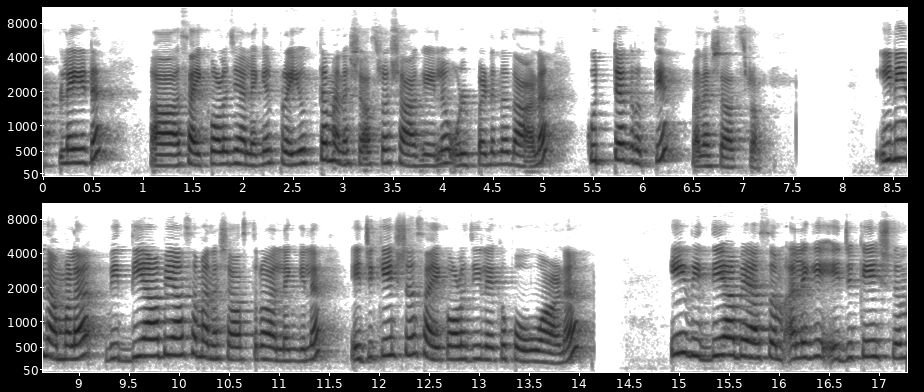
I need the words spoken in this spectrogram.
അപ്ലൈഡ് സൈക്കോളജി അല്ലെങ്കിൽ പ്രയുക്ത മനഃശാസ്ത്ര ശാഖയിൽ ഉൾപ്പെടുന്നതാണ് കുറ്റകൃത്യ മനഃശാസ്ത്രം. ഇനി നമ്മൾ വിദ്യാഭ്യാസ മനഃശാസ്ത്രം അല്ലെങ്കിൽ എഡ്യൂക്കേഷണൽ സൈക്കോളജിയിലേക്ക് പോവുകയാണ്. ഈ വിദ്യാഭ്യാസം അല്ലെങ്കിൽ എഡ്യൂക്കേഷനും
